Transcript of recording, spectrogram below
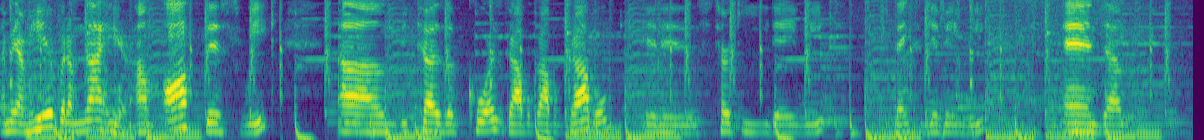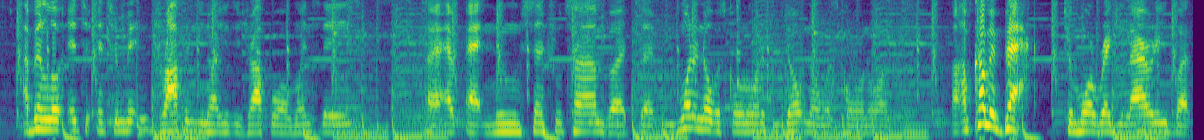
I mean, I'm here, but I'm not here. I'm off this week um, because, of course, gobble, gobble, gobble. It is Turkey Day week, Thanksgiving week. And um, I've been a little inter- intermittent dropping. You know, I usually drop on Wednesdays uh, at, at, noon Central Time. But uh, if you want to know what's going on, if you don't know what's going on, uh, I'm coming back to more regularity, but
